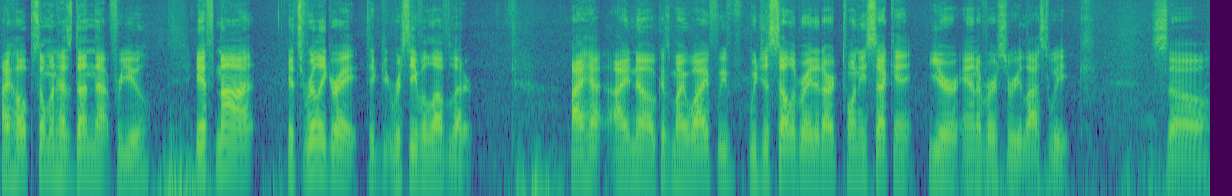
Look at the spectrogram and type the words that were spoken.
I hope someone has done that for you. If not, it's really great to get, receive a love letter. I, ha- I know, because my wife, we we just celebrated our 22nd year anniversary last week. So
